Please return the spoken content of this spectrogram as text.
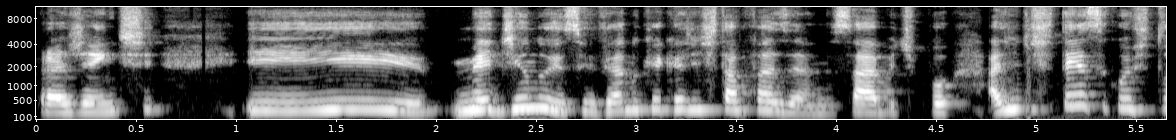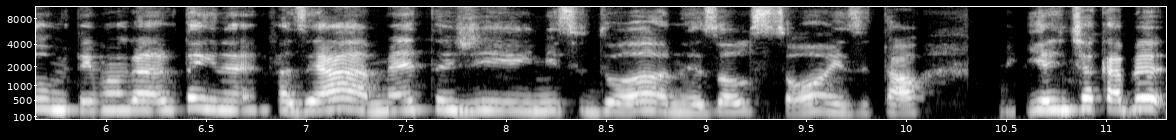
pra gente e medindo isso e vendo o que, que a gente tá fazendo, sabe? Tipo, a gente tem esse costume, tem uma galera tem, né? Fazer, ah, metas de início do ano, resoluções e tal. E a gente acaba,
